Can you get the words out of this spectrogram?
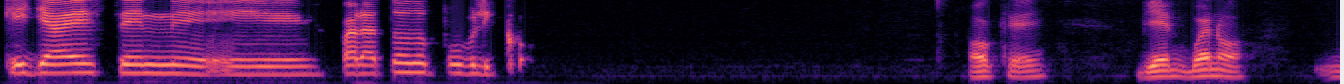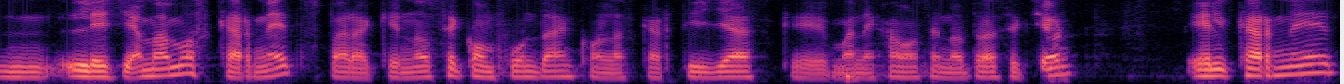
que ya estén para todo público? Ok, bien, bueno, les llamamos carnets para que no se confundan con las cartillas que manejamos en otra sección. El carnet,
